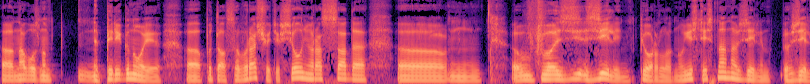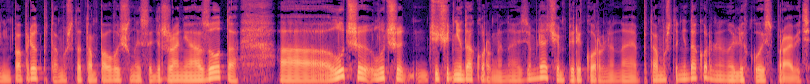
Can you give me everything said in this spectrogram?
навозном перегнои э, пытался выращивать, и все у него рассада э, в зелень перла. Ну, естественно, она в зелень, в зелень попрет, потому что там повышенное содержание азота. А лучше, лучше чуть-чуть недокормленная земля, чем перекормленная, потому что недокормленную легко исправить.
